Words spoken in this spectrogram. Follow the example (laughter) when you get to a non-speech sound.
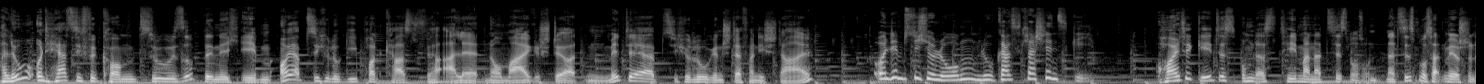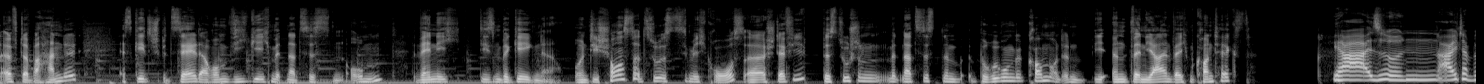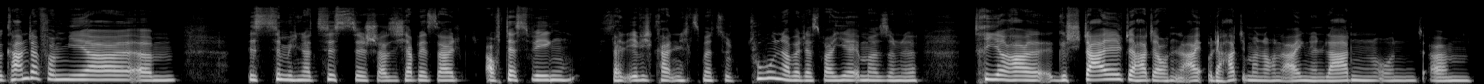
Hallo und herzlich willkommen zu So bin ich eben, euer Psychologie-Podcast für alle Normalgestörten mit der Psychologin Stefanie Stahl und dem Psychologen Lukas Klaschinski. Heute geht es um das Thema Narzissmus und Narzissmus hatten wir ja schon öfter behandelt. Es geht speziell darum, wie gehe ich mit Narzissten um, wenn ich diesen begegne. Und die Chance dazu ist ziemlich groß. Äh, Steffi, bist du schon mit Narzissten in Berührung gekommen und, in, und wenn ja, in welchem Kontext? Ja, also ein alter Bekannter von mir ähm, ist ziemlich narzisstisch. Also ich habe jetzt seit auch deswegen seit Ewigkeit nichts mehr zu tun, aber das war hier immer so eine Trierer Gestalt. Der hat ja auch einen, oder hat immer noch einen eigenen Laden und ähm,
